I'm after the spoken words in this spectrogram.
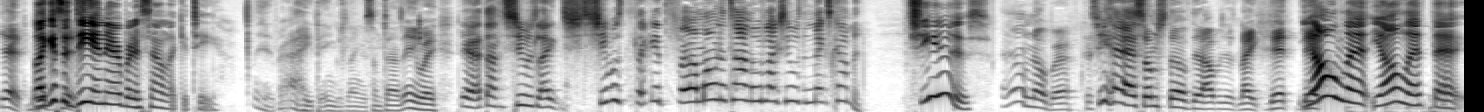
Yeah, Like it's a the- in there, but it sounds like a T. Yeah, I hate the English language sometimes. Anyway, yeah, I thought she was like she was like it for a moment in time. It was like she was the next coming. She is. I don't know, bro, because she had some stuff that I was just like that. that Y'all let y'all let that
